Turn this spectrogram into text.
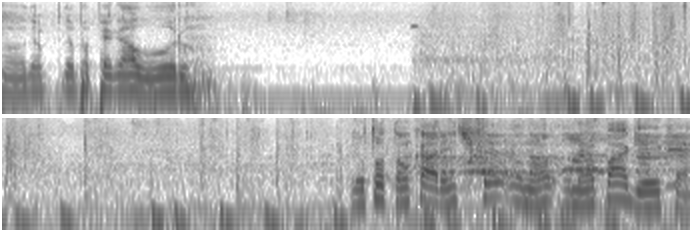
Ó, deu, deu pra pegar o ouro. Eu tô tão carente que eu, eu não, eu nem apaguei, cara.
